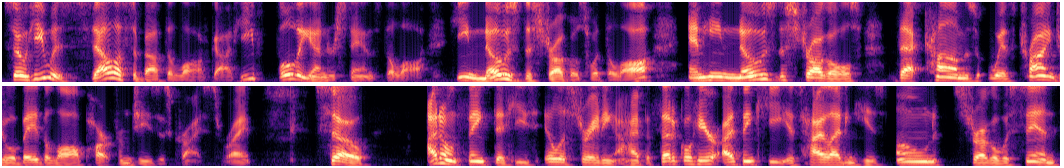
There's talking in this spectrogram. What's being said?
So he was zealous about the law of God. He fully understands the law. He knows the struggles with the law, and he knows the struggles that comes with trying to obey the law apart from Jesus Christ, right? So I don't think that he's illustrating a hypothetical here. I think he is highlighting his own struggle with sin.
